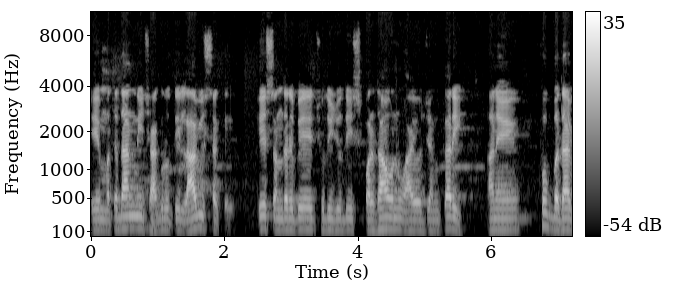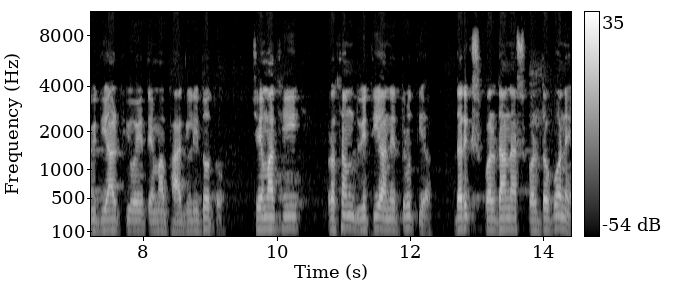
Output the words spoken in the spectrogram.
એ મતદાનની જાગૃતિ લાવી શકે એ સંદર્ભે જુદી જુદી સ્પર્ધાઓનું આયોજન કરી અને ખૂબ બધા વિદ્યાર્થીઓએ તેમાં ભાગ લીધો હતો. જેમાંથી પ્રથમ, દ્વિતીય અને તૃતીય દરેક સ્પર્ધાના સ્પર્ધકોને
